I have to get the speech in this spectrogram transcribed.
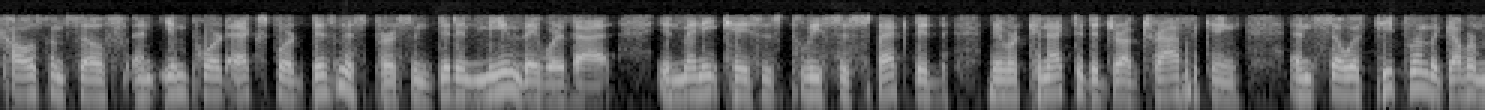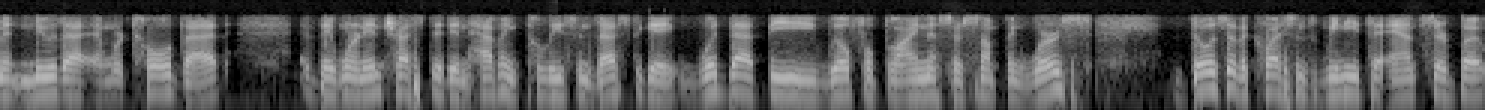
calls themselves an import export business person didn't mean they were that. In many cases, police suspected they were connected to drug trafficking, and so if people in the government knew that and were told that, they weren't interested in having police investigate. Would that be willful blindness or something worse? Those are the questions we need to answer, but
